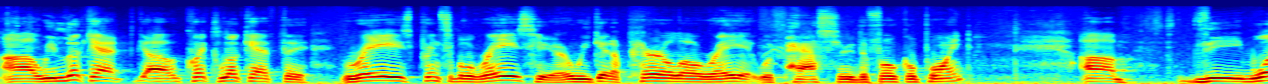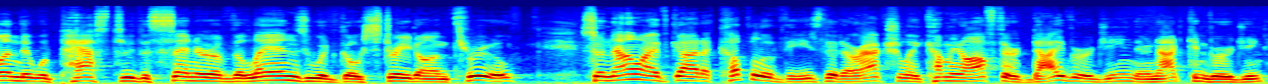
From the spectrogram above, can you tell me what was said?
Uh, we look at a uh, quick look at the rays, principal rays here. We get a parallel ray; it would pass through the focal point. Um, the one that would pass through the center of the lens would go straight on through. So now I've got a couple of these that are actually coming off. They're diverging. They're not converging.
